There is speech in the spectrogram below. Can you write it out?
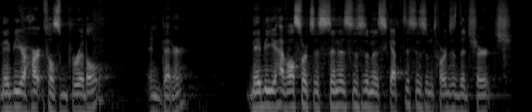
Maybe your heart feels brittle and bitter. Maybe you have all sorts of cynicism and skepticism towards the church,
